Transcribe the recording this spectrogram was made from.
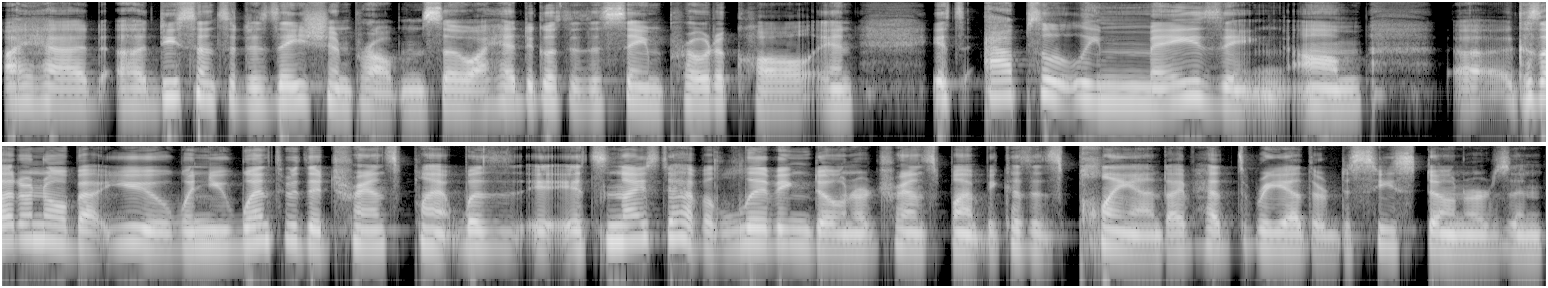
I had a desensitization problem. So I had to go through the same protocol. And it's absolutely amazing. Um, because uh, I don't know about you, when you went through the transplant, was it's nice to have a living donor transplant because it's planned. I've had three other deceased donors, and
